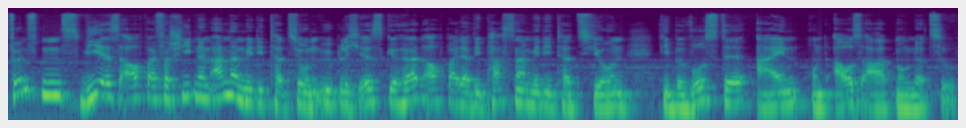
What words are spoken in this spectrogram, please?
Fünftens, wie es auch bei verschiedenen anderen Meditationen üblich ist, gehört auch bei der Vipassana-Meditation die bewusste Ein- und Ausatmung dazu.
